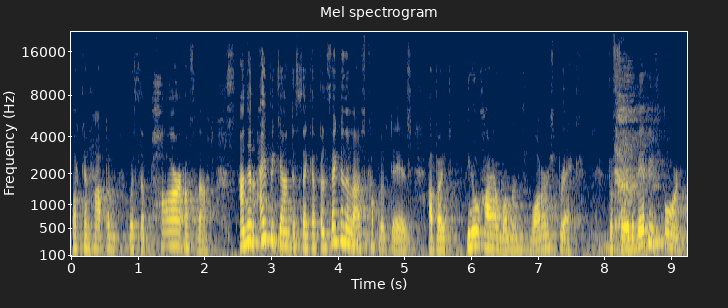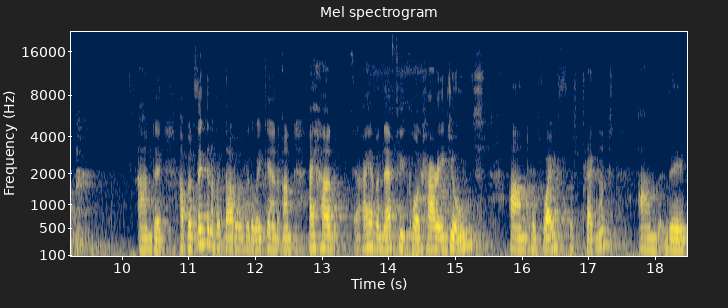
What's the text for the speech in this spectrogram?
what can happen with the power of that. And then I began to think, I've been thinking the last couple of days about, you know, how a woman's waters break before the baby's born. And uh, I've been thinking about that over the weekend. And I had, I have a nephew called Harry Jones, and his wife was pregnant, and they,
